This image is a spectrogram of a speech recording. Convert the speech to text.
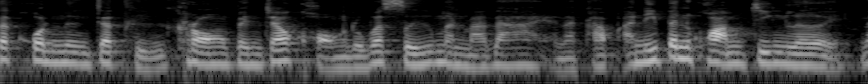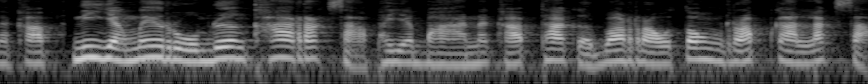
สักคนหนึ่งจะถือครองเป็นเจ้าของหรือว่าซื้อมันมาได้นะครับ อันนี้เป็นความจริงเลยนะครับ นี่ยังไม่รวมเรื่องค่ารักษาพยาบาลนะครับ ถ้าเกิดว่าเราต้องรับการรักษา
